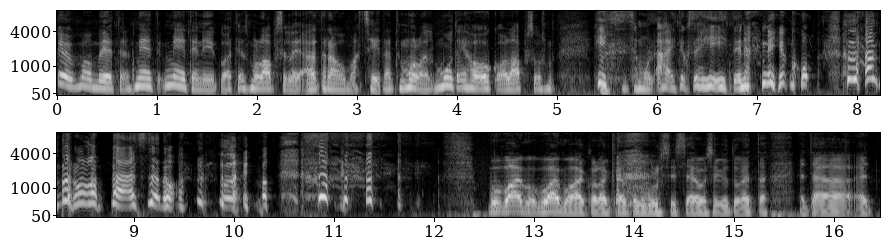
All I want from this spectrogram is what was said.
Joo, mä oon miettinyt, mietin, mietin niin kuin, että jos mun lapselle jää traumat siitä, että mulla on muuten ihan ok lapsuus, mutta hitsi se mun äiti, kun se hiihti niin kuin lämpörulla päässä. No. mun vaimo, vaimo aikoinaan kertonut mulle siis sellaisen jutun, että, että, että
